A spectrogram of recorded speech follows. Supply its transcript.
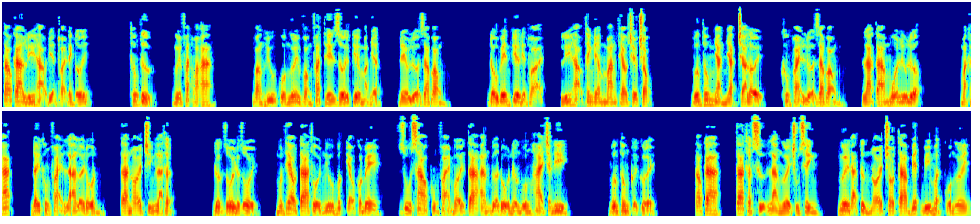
tao ca lý hạo điện thoại đánh tới. Thông tử người phát hỏa a. Bằng hữu của ngươi vòng phát thế giới kia mặt nhật, đều lửa ra vòng. Đầu bên kia điện thoại, lý hạo thanh âm mang theo trêu chọc. Vương thông nhàn nhạt trả lời, không phải lửa ra vòng, là ta mua lưu lượng. Mặt khác, đây không phải là lời đồn, ta nói chính là thật. Được rồi được rồi, muốn theo ta thổi như bức kéo con bê, dù sao cũng phải mời ta ăn bữa đồ nướng uống hai chén đi. Vương thông cười cười tao ca, ta thật sự là người trùng sinh, ngươi đã từng nói cho ta biết bí mật của ngươi,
